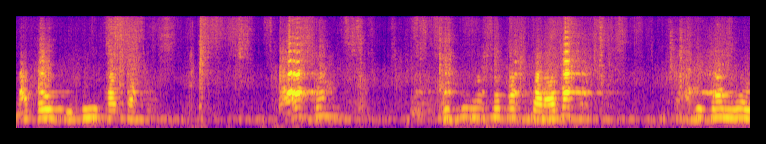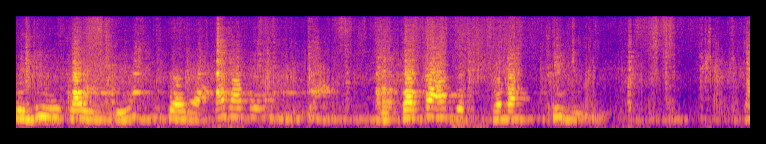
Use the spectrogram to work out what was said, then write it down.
na koupit času. A ovšem musíme se epidemiologii Haiti, która pada zasady trzeba przyjść. To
